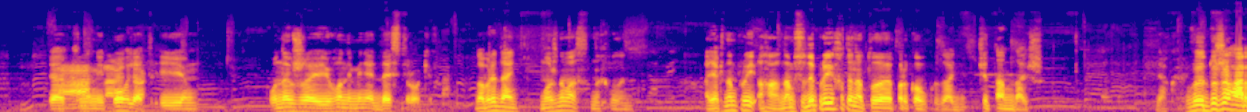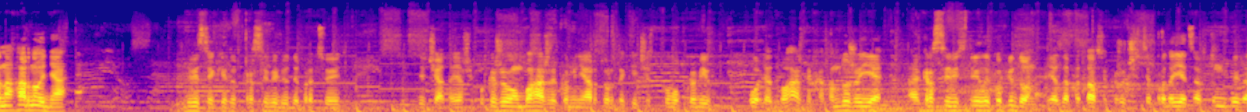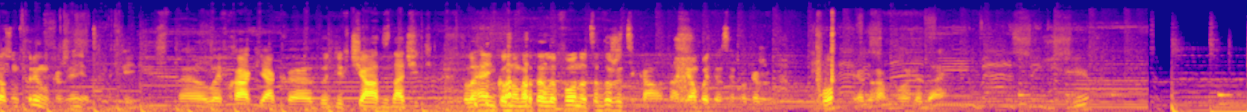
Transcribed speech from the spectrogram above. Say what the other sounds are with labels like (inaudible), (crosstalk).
як А, на мій навіть погляд. І вони вже його не міняють 10 років. Добрий день, можна вас на хвилину? А як нам проїхати? Ага, нам сюди проїхати на ту парковку задню, чи там далі? Дякую. Ви дуже гарна, гарного дня. Дивіться, які тут красиві люди працюють. Дівчата, я ще покажу вам багажник, бо мені Артур такий частково провів огляд багажника. Там дуже є е, красиві стріли Копідона. Я запитався, кажу, чи це продається автомобіль разом стрілом. Каже, ні, це такий е, лайфхак, як е, до дівчат, значить, легенько номер телефону. Це дуже цікаво. Так, я вам потім все покажу. Оп, як гарно виглядає.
